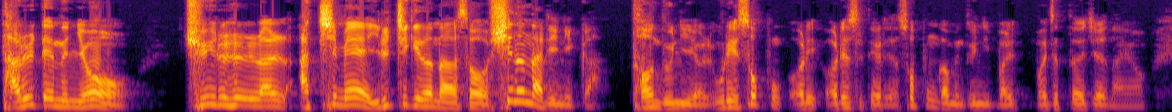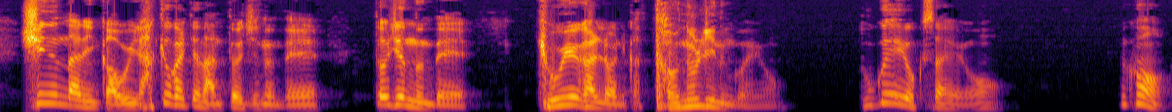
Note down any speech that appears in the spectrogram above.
다를 때는요, 주일날 아침에 일찍 일어나서 쉬는 날이니까 더 눈이 열. 우리 소풍 어리, 어렸을 때 그러잖아요. 소풍 가면 눈이 먼저 떠지잖아요. 쉬는 날이니까 오히려 학교 갈 때는 안 떠지는데 떠졌는데 교회 가려니까 더 눌리는 거예요. 누구의 역사예요? 그러니까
